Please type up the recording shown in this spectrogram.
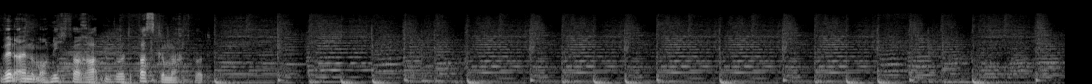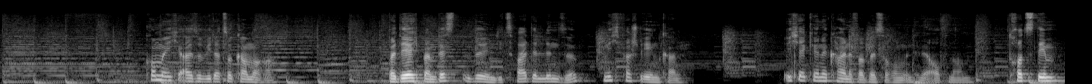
wenn einem auch nicht verraten wird, was gemacht wird. Komme ich also wieder zur Kamera bei der ich beim besten Willen die zweite Linse nicht verstehen kann. Ich erkenne keine Verbesserungen in den Aufnahmen. Trotzdem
